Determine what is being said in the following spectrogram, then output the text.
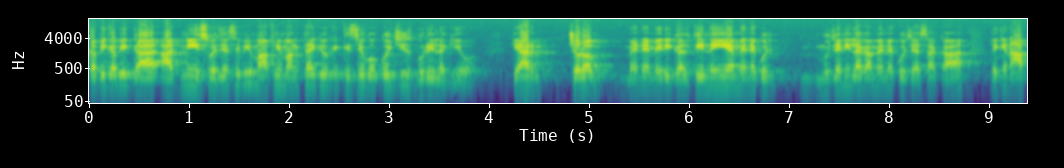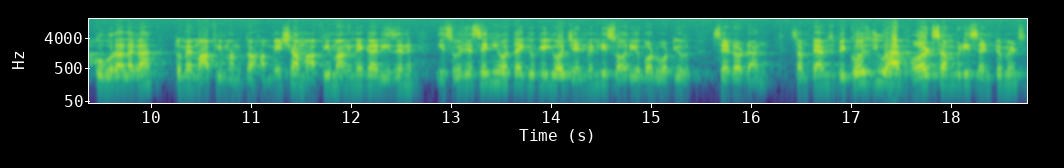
कभी कभी आदमी इस वजह से भी माफ़ी माँगता है क्योंकि किसी को कोई चीज़ बुरी लगी हो कि यार, चलो, मैंने, मेरी गलती नहीं है, मैंने कुछ, मुझे नहीं लगा, मैंने कुछ ऐसा कहा, लेकिन आपको बुरा लगा तो मैं माफ़ी माँगता हूँ। हमेशा माफ़ी मांगने का रीज़न इस वजह से नहीं होता है क्योंकि you are genuinely sorry about what you said और done sometimes because you have hurt somebody sentiments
